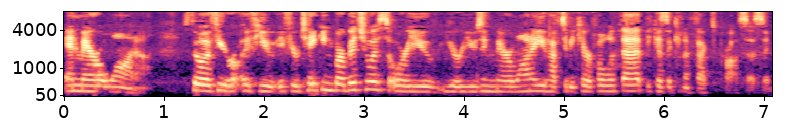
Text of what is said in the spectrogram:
and marijuana. So if you're if you if you're taking barbiturates or you you're using marijuana, you have to be careful with that because it can affect processing.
